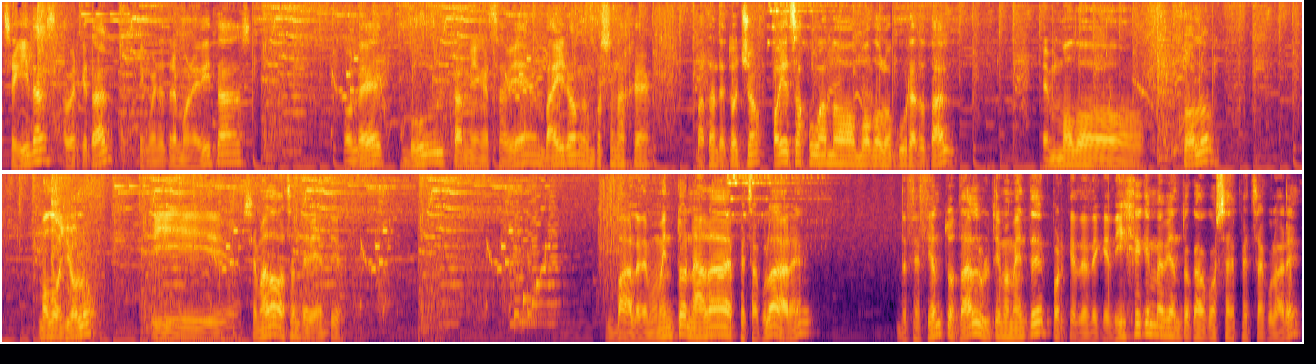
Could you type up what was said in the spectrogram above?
seguidas, a ver qué tal. 53 moneditas. Colette, Bull también está bien. Byron, un personaje bastante tocho. Hoy está jugando modo locura total. En modo solo. Modo YOLO. Y se me ha dado bastante bien, tío. Vale, de momento nada espectacular, ¿eh? Decepción total últimamente, porque desde que dije que me habían tocado cosas espectaculares,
